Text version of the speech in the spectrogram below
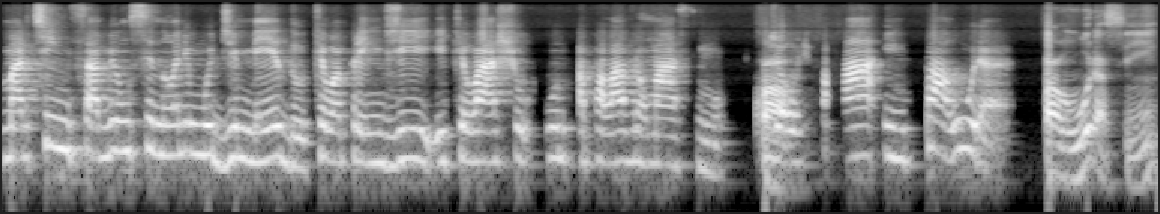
Martim, sabe um sinônimo de medo que eu aprendi e que eu acho a palavra o máximo? Qual? Já ouvi falar em paura. Paura, sim.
